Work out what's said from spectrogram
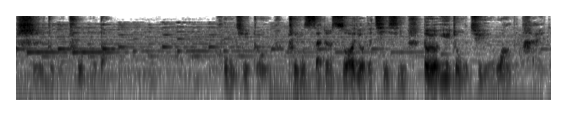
始终触不到。空气中充塞着所有的气息，都有一种绝望的态度。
